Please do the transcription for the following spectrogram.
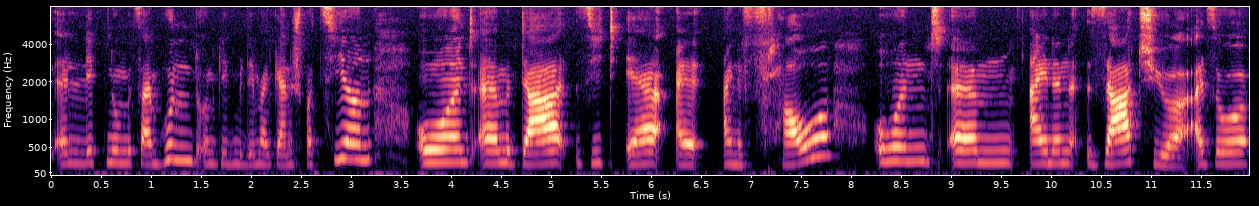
er lebt nur mit seinem Hund und geht mit dem halt gerne spazieren. Und ähm, da sieht er eine Frau und ähm, einen Satyr. Also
